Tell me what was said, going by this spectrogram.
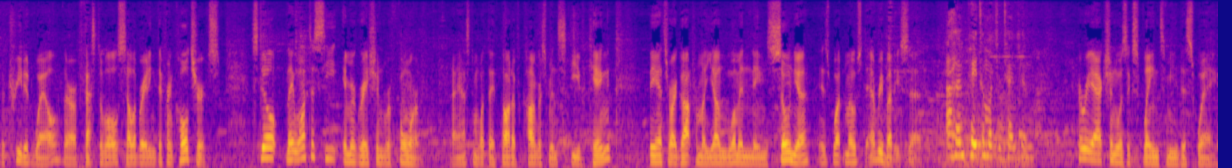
They're treated well. There are festivals celebrating different cultures. Still, they want to see immigration reform. I asked them what they thought of Congressman Steve King. The answer I got from a young woman named Sonia is what most everybody said. I haven't paid too much attention. Her reaction was explained to me this way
